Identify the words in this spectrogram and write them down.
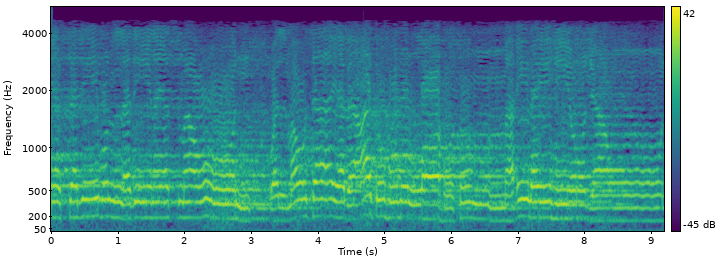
يستجيب الذين يسمعون والموتى يبعثهم الله ثم إليه يرجعون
